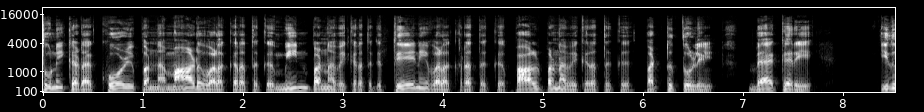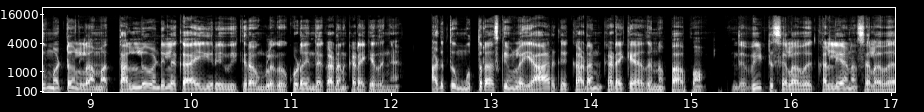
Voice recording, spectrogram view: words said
துணிக்கடை கோழி பண்ணை மாடு வளர்க்குறதுக்கு மீன் பண்ணை வைக்கிறதுக்கு தேனி வளர்க்குறதுக்கு பால் பண்ணை வைக்கிறதுக்கு பட்டு தொழில் பேக்கரி இது மட்டும் இல்லாமல் தள்ளு வண்டியில் காய்கறி விற்கிறவங்களுக்கு கூட இந்த கடன் கிடைக்குதுங்க. அடுத்து முத்ரா ஸ்கீமில் யாருக்கு கடன் கிடைக்காதுன்னு பார்ப்போம் இந்த வீட்டு செலவு கல்யாண செலவு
